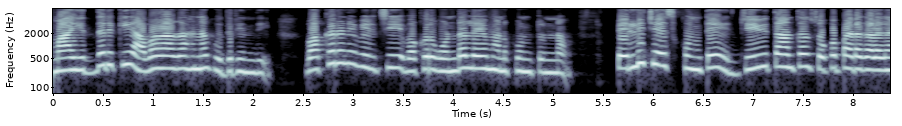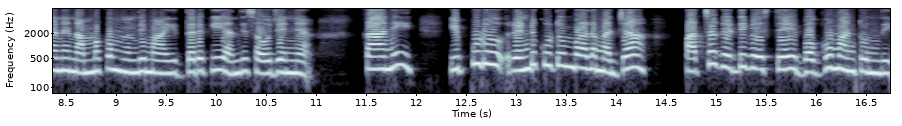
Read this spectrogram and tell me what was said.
మా ఇద్దరికి అవగాహన కుదిరింది. ఒకరిని విడిచి ఒకరు ఉండలేమనుకుంటున్నాం. పెళ్ళి చేసుకుంటే జీవితాంతం సుఖపడగలగనే నమ్మకం ఉంది మా ఇద్దరికి అంది సౌజన్య. కానీ ఇప్పుడు రెండు కుటుంబాల మధ్య పచ్చగడ్డి వేస్తే బొగ్గుమంటుంది.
